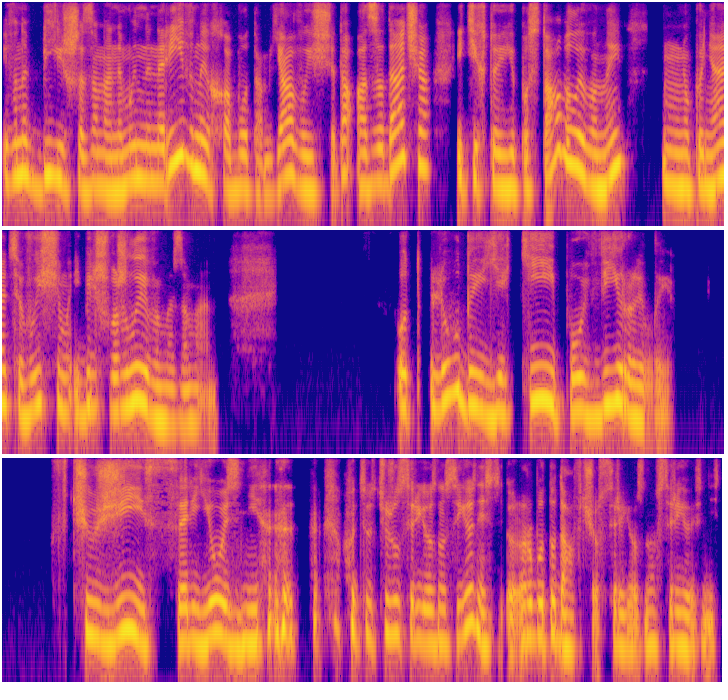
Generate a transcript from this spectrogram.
і вона більша за мене. Ми не на рівних, або там я вище, да? а задача, і ті, хто її поставили, вони опиняються вищими і більш важливими за мене. От люди, які повірили в чужі серйозні, оцю чужу серйозну серйозність, роботодавчу серйозну серйозність,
